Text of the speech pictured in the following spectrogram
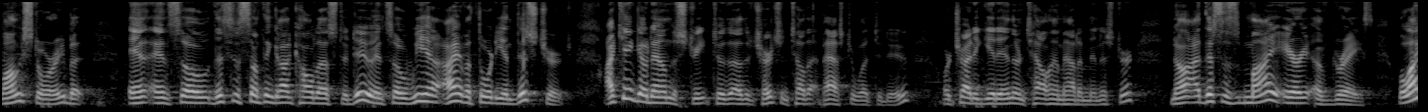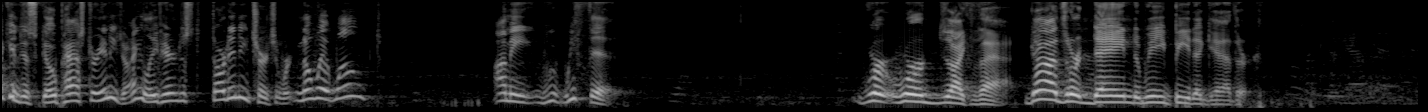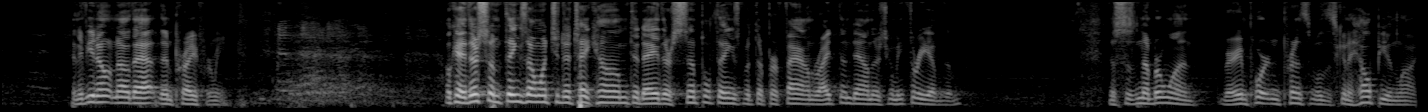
Long story, but and, and so this is something God called us to do. And so we have, I have authority in this church. I can't go down the street to the other church and tell that pastor what to do or try to get in there and tell him how to minister. No, I, this is my area of grace. Well, I can just go pastor any church. I can leave here and just start any church and work. No, it won't. I mean, we, fit. We're, we're like that. God's ordained we be together. And if you don't know that, then pray for me. Okay, there's some things I want you to take home today. They're simple things, but they're profound. Write them down. There's going to be three of them. This is number one. Very important principle that's going to help you in life.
